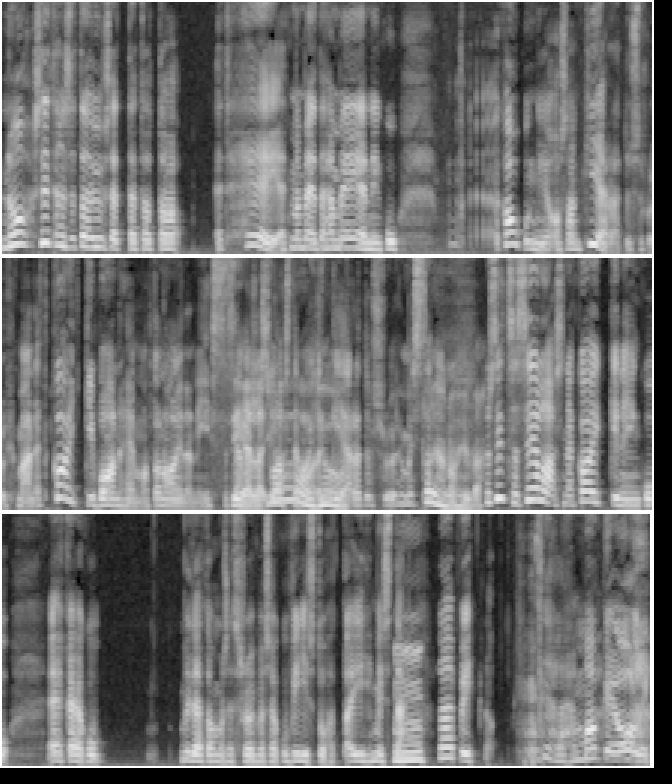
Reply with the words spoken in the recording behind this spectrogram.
No, sittenhän se tajusi, että, tota, että hei, että mä menen tähän meidän niin kuin, kaupungin osan kierrätysryhmään, että kaikki vanhemmat on aina niissä Siellä, joo. kierrätysryhmissä. Toihan on hyvä. No sit se selasi ne kaikki niin kuin, ehkä joku, mitä tuommoisessa ryhmässä, joku 5000 ihmistä Mm. läpi. No, Siellähän Make oli.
